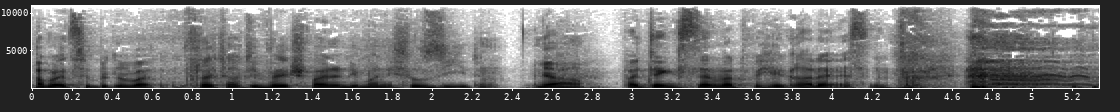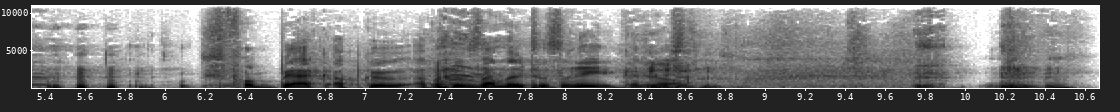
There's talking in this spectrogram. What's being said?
Aber erzähl bitte weiter. Vielleicht auch die Wildschweine, die man nicht so sieht. Ja. Was denkst du denn, was wir hier gerade essen? Vom Berg abge, abgesammeltes Reh, genau.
